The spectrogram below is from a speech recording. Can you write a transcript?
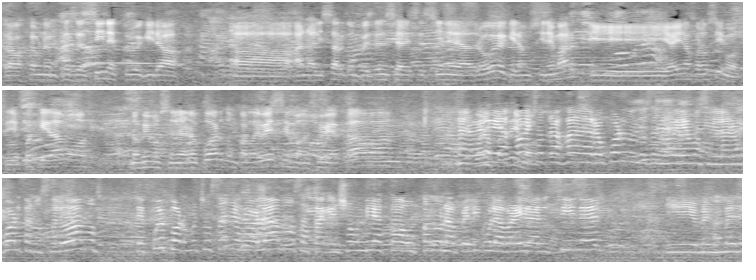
trabajaba en una empresa de cine, tuve que ir a a analizar competencia de ese cine de Adrogué, que era un Cinemark, y ahí nos conocimos. Y después quedamos, nos vimos en el aeropuerto un par de veces cuando yo viajaba. Claro, él viajaba, yo trabajaba en el aeropuerto, entonces nos veíamos en el aeropuerto, nos saludamos. Después por muchos años no hablamos hasta que yo un día estaba buscando una película para ir al cine y me,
